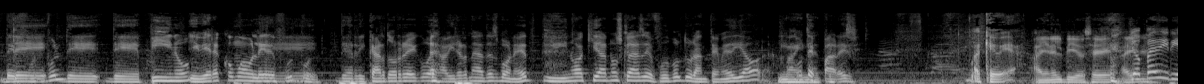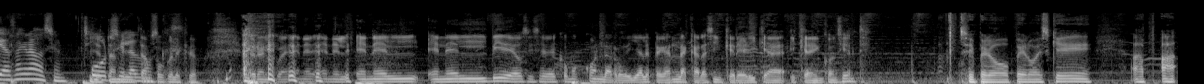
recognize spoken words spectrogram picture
¿De de, fútbol? de, de Pino. Y viera cómo hablé de de, fútbol. de Ricardo Rego, de Javier Hernández Bonet, y vino aquí a darnos clases de fútbol durante media hora. ¿Cómo te Imagínate. parece? Para que vea. Ahí en el video se... ahí Yo el- pediría esa grabación. Sí, yo por si las tampoco moscas. le creo. Pero en el, en, el, en, el, en, el, en el video sí se ve como con la rodilla le pegan en la cara sin querer y queda, y queda inconsciente. Sí, pero, pero es que a, a-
